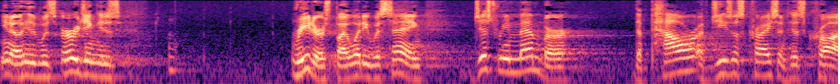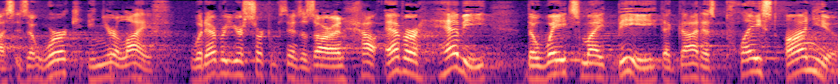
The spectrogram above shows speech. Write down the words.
you know, he was urging his readers by what he was saying just remember the power of Jesus Christ and his cross is at work in your life, whatever your circumstances are, and however heavy the weights might be that God has placed on you.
